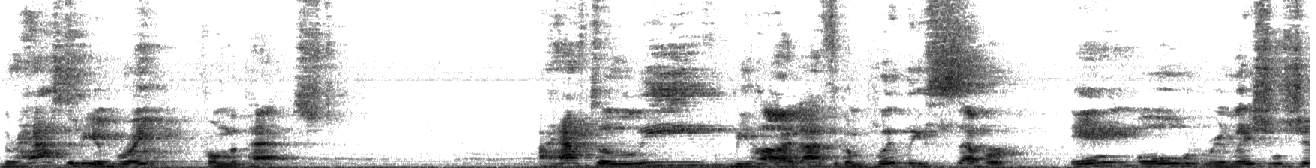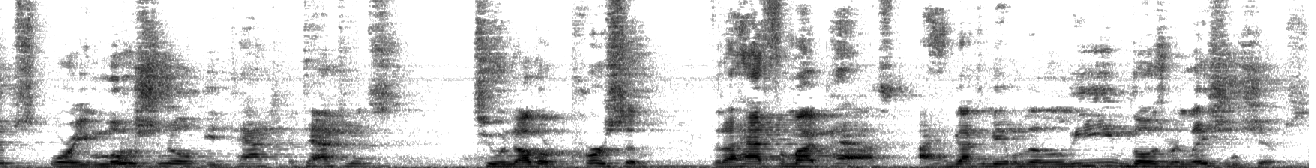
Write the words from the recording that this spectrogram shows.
There has to be a break from the past. I have to leave behind, I have to completely sever any old relationships or emotional attach- attachments to another person that I had from my past. I have got to be able to leave those relationships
